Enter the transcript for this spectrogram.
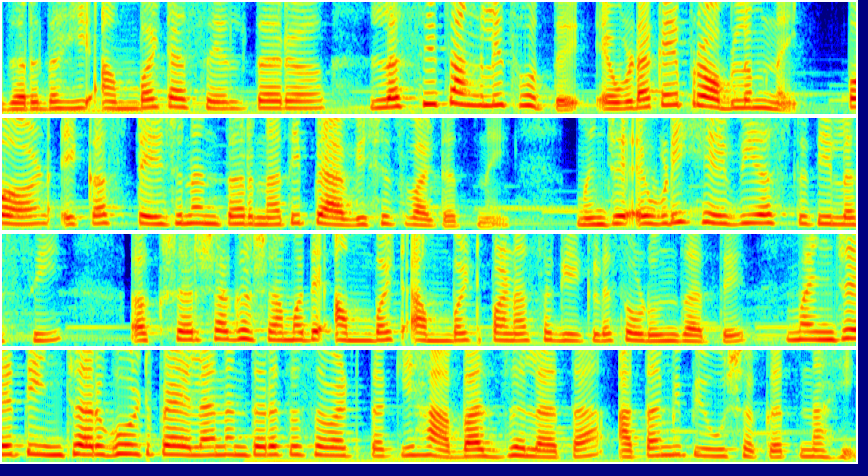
जर दही आंबट असेल तर लस्सी चांगलीच होते एवढा काही प्रॉब्लेम नाही. पण एका स्टेज नंतर ना ती प्यावीशीच वाटत नाही. म्हणजे एवढी हेवी असते ती लस्सी अक्षरशः घशामध्ये आंबट आंबटपणा सगळीकडे सोडून जाते. म्हणजे तीन चार घोट प्यायल्यानंतरच असं वाटतं की हा बाज झाला आता आता मी पिऊ शकत नाही.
